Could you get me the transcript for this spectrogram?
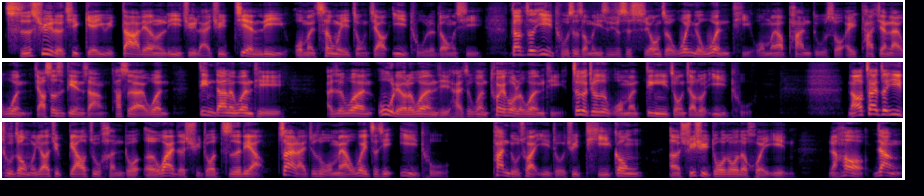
持续的去给予大量的例句来去建立我们称为一种叫意图的东西。但这意图是什么意思？就是使用者问一个问题，我们要判读说，诶，他现在来问，假设是电商，他是来问订单的问题，还是问物流的问题，还是问退货的问题？这个就是我们定义中叫做意图。然后在这意图中，我们要去标注很多额外的许多资料。再来就是我们要为这些意图判读出来意图去提供呃许许多多的回应，然后让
